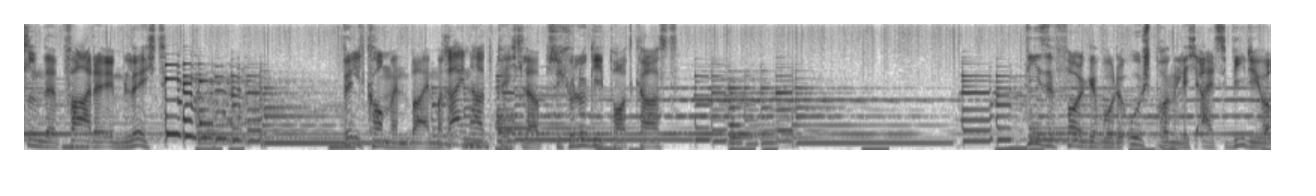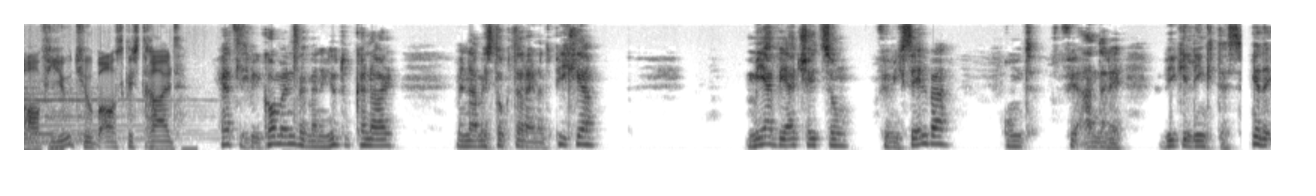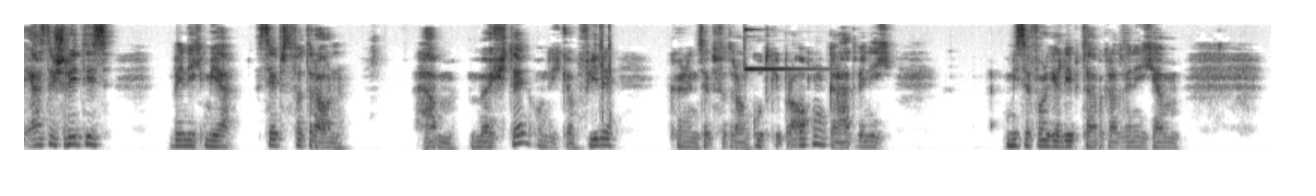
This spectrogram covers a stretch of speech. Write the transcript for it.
Wechselnde Pfade im Licht. Willkommen beim Reinhard Pichler Psychologie Podcast. Diese Folge wurde ursprünglich als Video auf YouTube ausgestrahlt. Herzlich willkommen bei meinem YouTube-Kanal. Mein Name ist Dr. Reinhard Pichler. Mehr Wertschätzung für mich selber und für andere. Wie gelingt es? Ja, der erste Schritt ist, wenn ich mehr Selbstvertrauen haben möchte, und ich glaube, viele können Selbstvertrauen gut gebrauchen, gerade wenn ich Misserfolge erlebt habe, gerade wenn ich am,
